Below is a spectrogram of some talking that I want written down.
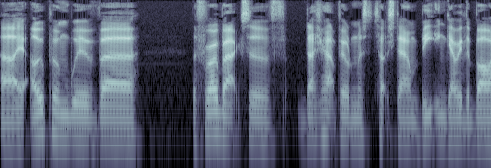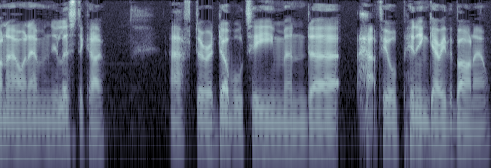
Uh, it opened with uh, the throwbacks of Dash Hatfield and Mr. Touchdown beating Gary the Barn Owl and Evan Gelistico after a double team and uh, Hatfield pinning Gary the Barn Owl.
